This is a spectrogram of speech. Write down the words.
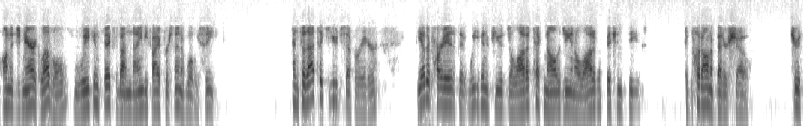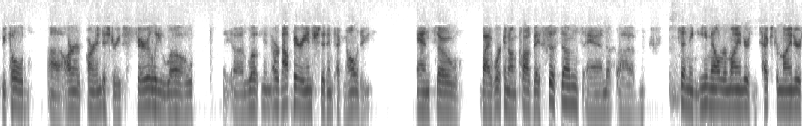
on a generic level, we can fix about 95% of what we see. And so that's a huge separator. The other part is that we've infused a lot of technology and a lot of efficiencies to put on a better show. Truth be told, uh, our our industry is fairly low, uh, low or not very interested in technology, and so by working on cloud-based systems and uh, sending email reminders and text reminders,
